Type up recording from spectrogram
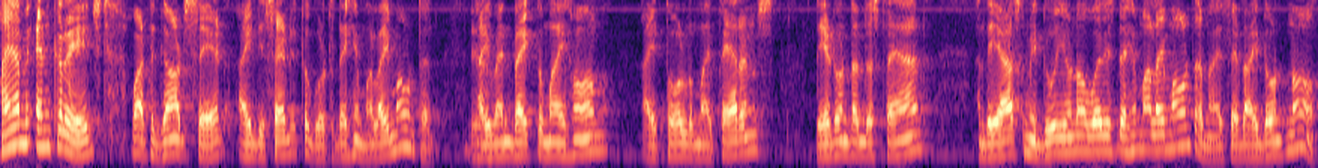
I am encouraged what God said. I decided to go to the Himalaya mountain. I went back to my home. I told my parents. They don't understand. And they asked me, Do you know where is the Himalaya mountain? I said, I don't know.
